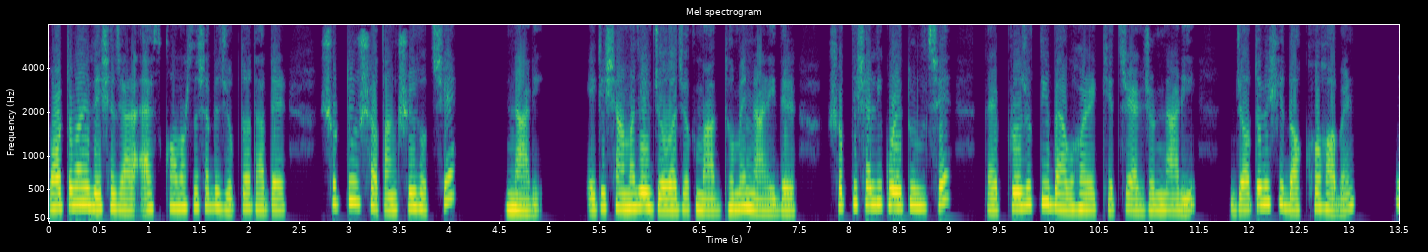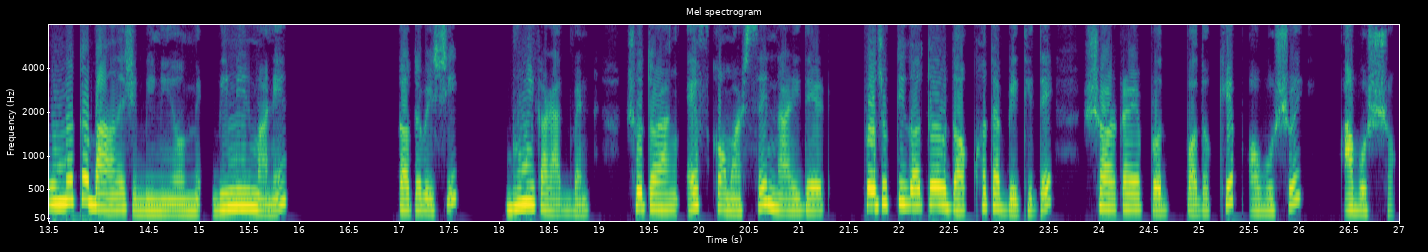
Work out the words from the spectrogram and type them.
বর্তমানে দেশে যারা অ্যাপ কমার্সের সাথে যুক্ত, তাদের সত্তর শতাংশই হচ্ছে নারী। এটি সামাজিক যোগাযোগ মাধ্যমে নারীদের শক্তিশালী করে তুলছে। তাই প্রযুক্তি ব্যবহারের ক্ষেত্রে একজন নারী যত বেশি দক্ষ হবেন, উন্নত বাংলাদেশ বিনিয়োগ বিনির্মাণে তত বেশি ভূমিকা রাখবেন। সুতরাং এফ কমার্সে নারীদের প্রযুক্তিগত দক্ষতা বৃদ্ধিতে সরকারের পদক্ষেপ অবশ্যই আবশ্যক।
